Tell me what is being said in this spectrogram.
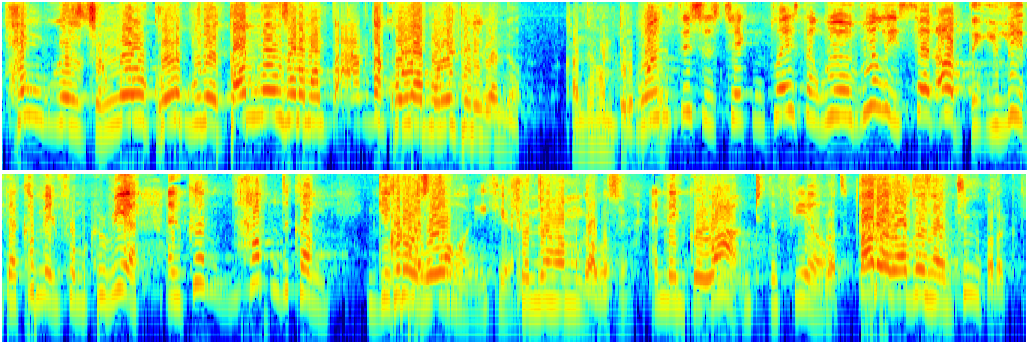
한국에서 정말 그 분야에 담는 사람만 딱딱 골라 보낼 테니까요. 간장 한번 들어보세요. Once this is taking place, then we'll really set up the elite that come in from Korea and come, have them to come give 그리고 testimony here. 현장 한번 가보세요. And then go out into the field. 그러니까 따라가던 사람 충격받을 거예요.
